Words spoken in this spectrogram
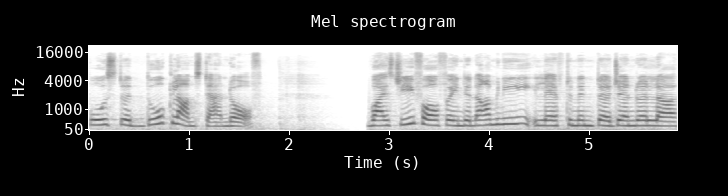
post a Doklam standoff. Vice Chief of Indian Army, Lieutenant General uh,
